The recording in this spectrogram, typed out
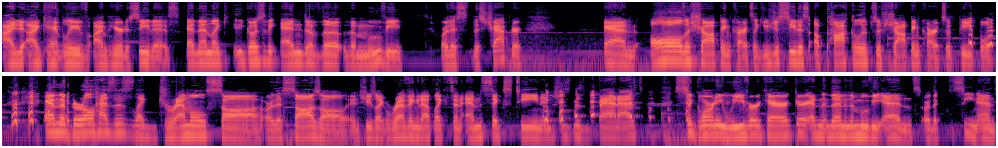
I I can't believe I'm here to see this. And then like he goes to the end of the the movie or this this chapter and all the shopping carts like you just see this apocalypse of shopping carts with people and the girl has this like dremel saw or this sawzall and she's like revving it up like it's an m16 and she's this badass sigourney weaver character and then the movie ends or the scene ends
